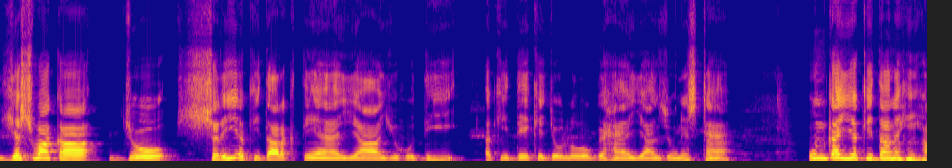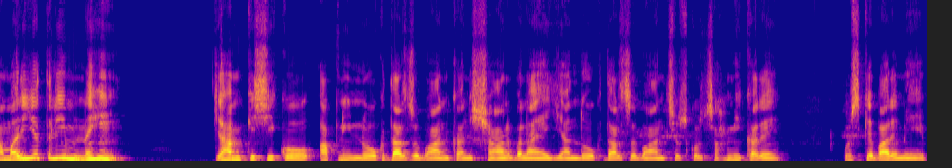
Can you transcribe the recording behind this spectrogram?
यशवा का जो शरी अकीदा रखते हैं या यहूदी अकीदे के जो लोग हैं या जोनिस्ट हैं उनका ये अकीदा नहीं, हमारी ये तलीम नहीं कि हम किसी को अपनी नोकदार ज़ुबान का निशान बनाएँ या नोकदार ज़ुबान से उसको जख्मी करें, उसके बारे में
